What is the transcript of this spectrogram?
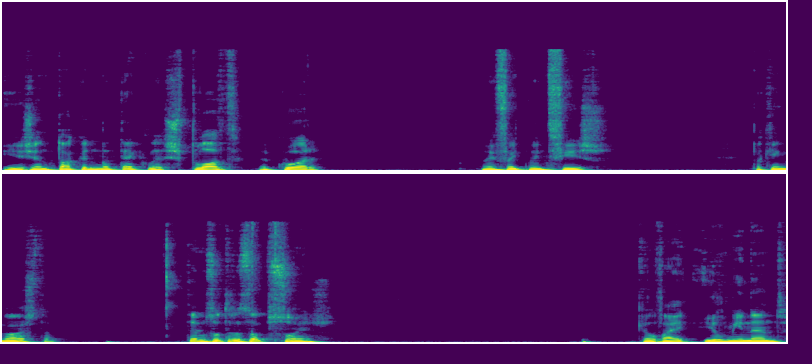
E a gente toca numa tecla, explode a cor. Um efeito muito fixe. Para quem gosta. Temos outras opções que ele vai eliminando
